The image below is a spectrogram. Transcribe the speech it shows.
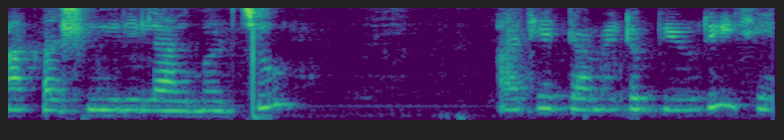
આ કાશ્મીરી લાલ મરચું. આ છે ટમેટો પ્યુરી છે,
